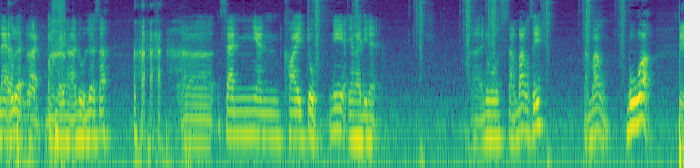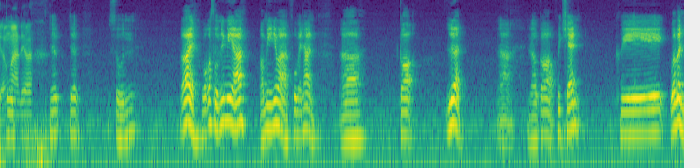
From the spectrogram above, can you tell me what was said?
แลกเลือดไปมึงไปหาดูดเลือดซะเอ่อแซนเงียนคอยจุบนี่ยังไงดีเนี่ยอ่าดูสามบ้างสิสามบ้างบัวเห ลืองมาเดียวเจ็ดเจ็ดศูนย์เอ้ยหัวกระสุนไม่มีเหรออ๋อมีนี่หว่าฟูเมทันเอ่อเกาะเลือดอ่าแล้วก็ควิกเชนควิกเวเบน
